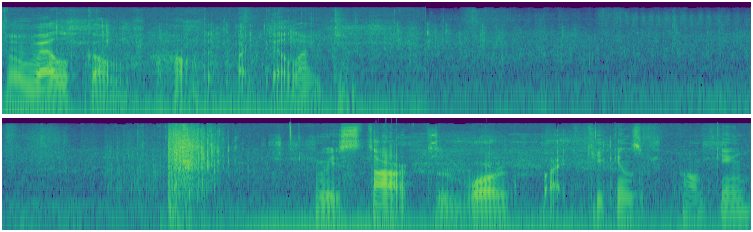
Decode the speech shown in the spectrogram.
Welcome, Haunted by Daylight. We start the work by kicking the pumpkin.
